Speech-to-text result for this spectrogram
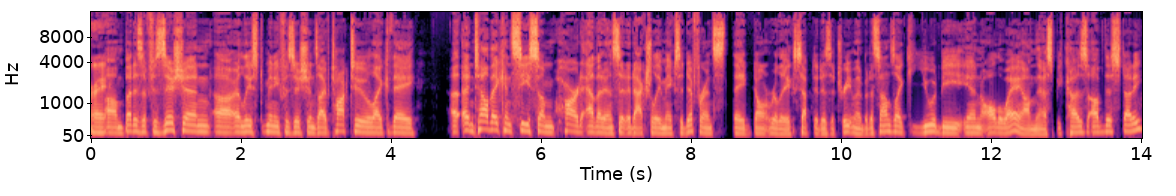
right? Um, but as a physician, uh, at least many physicians I've talked to, like they uh, until they can see some hard evidence that it actually makes a difference, they don't really accept it as a treatment. But it sounds like you would be in all the way on this because of this study.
